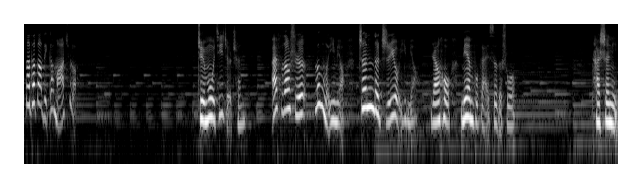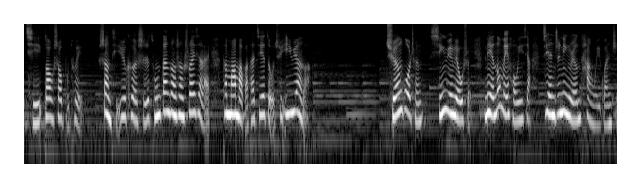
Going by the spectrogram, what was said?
那他到底干嘛去了？”据目击者称，F 当时愣了一秒，真的只有一秒，然后面不改色地说：“他生理期高烧不退，上体育课时从单杠上摔下来，他妈妈把他接走去医院了。”全过程行云流水，脸都没红一下，简直令人叹为观止。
